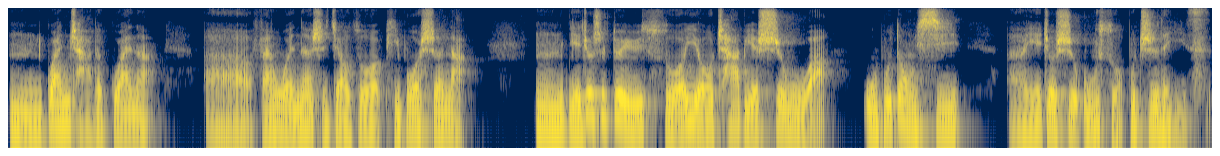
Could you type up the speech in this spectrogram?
嗯，观察的观啊，呃，梵文呢是叫做毗波舍那，嗯，也就是对于所有差别事物啊，无不洞悉，呃，也就是无所不知的意思。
